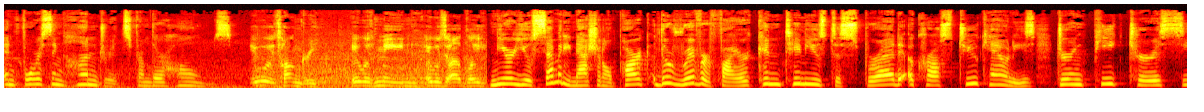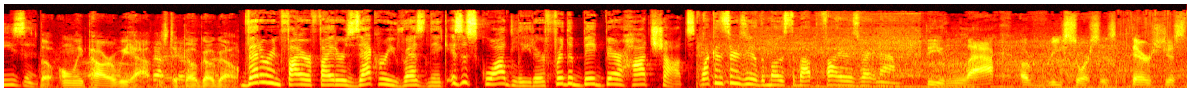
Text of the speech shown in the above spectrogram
and forcing hundreds from their homes. It was hungry. It was mean. It was ugly. Near Yosemite National Park, the river fire continues to spread across two counties during peak tourist season. The only power we have is to go, go, go. Veteran firefighter Zachary Resnick is a squad leader for the Big Bear Hotshots. What concerns you the most about the fires right now? The lack of resources. There's just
